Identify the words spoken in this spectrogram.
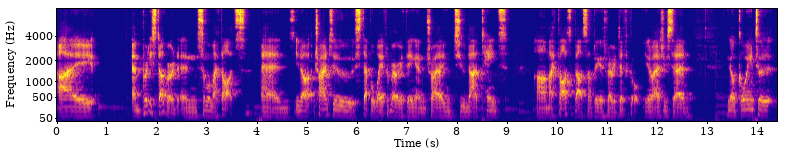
I am pretty stubborn in some of my thoughts. And you know trying to step away from everything and trying to not taint um, my thoughts about something is very difficult. You know as you said you know going into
